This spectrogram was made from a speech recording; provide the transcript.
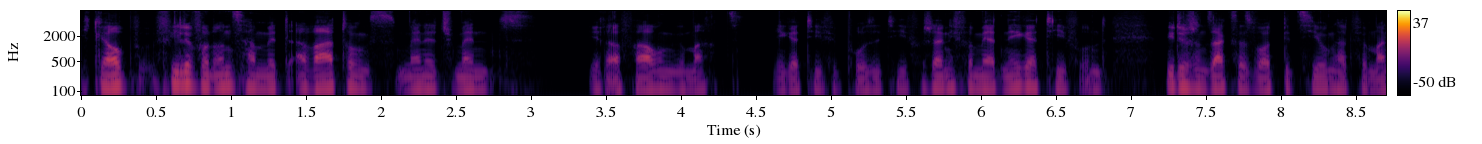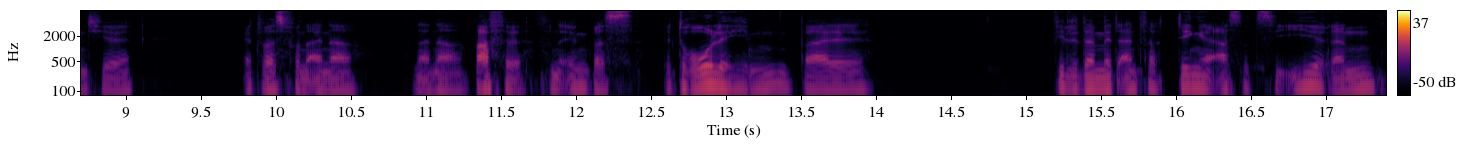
ich glaube, viele von uns haben mit Erwartungsmanagement ihre Erfahrungen gemacht negativ wie positiv, wahrscheinlich vermehrt negativ. Und wie du schon sagst, das Wort Beziehung hat für manche etwas von einer, von einer Waffe, von irgendwas Bedrohlichem, weil viele damit einfach Dinge assoziieren,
